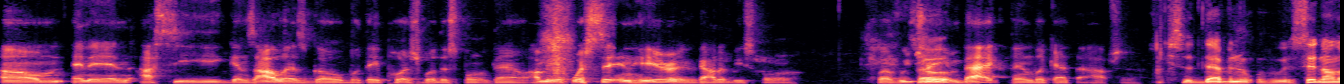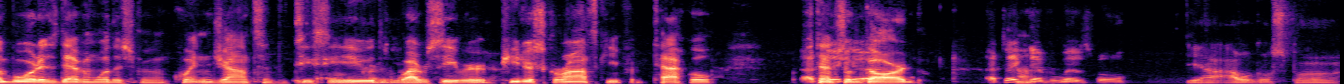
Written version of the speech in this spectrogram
Um, and then I see Gonzalez go, but they push Witherspoon down. I mean, if we're sitting here, it's got to be Spoon. But if we So- trading back, then look at the option. So Devon who's sitting on the board is Devon Witherspoon, Quentin Johnston from TCU, the wide receiver, Peter Skoronski for tackle, potential take, uh, guard. I take Uh, Devon Witherspoon Yeah, I would go Spoon.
